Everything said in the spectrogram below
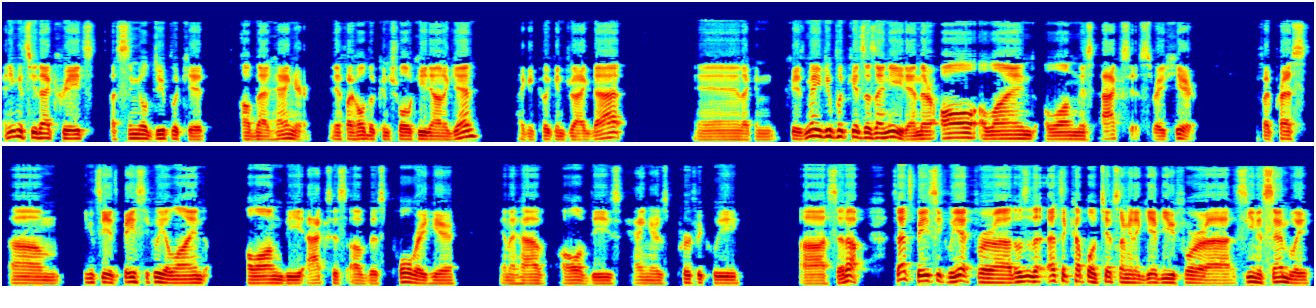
And you can see that creates a single duplicate of that hanger. And if I hold the Control key down again, I can click and drag that. And I can create as many duplicates as I need. And they're all aligned along this axis right here. If I press, um, you can see it's basically aligned along the axis of this pole right here. And I have all of these hangers perfectly uh, set up. So that's basically it for uh, those. Are the, that's a couple of tips I'm going to give you for uh, scene assembly.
